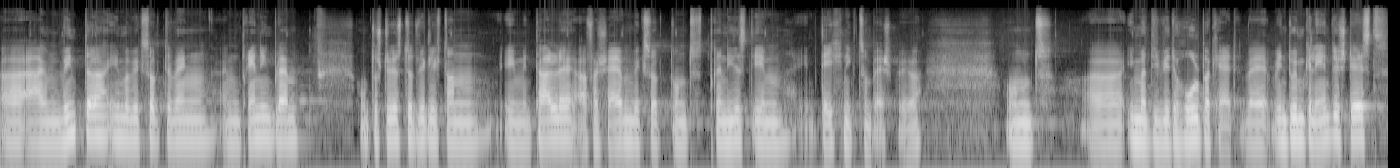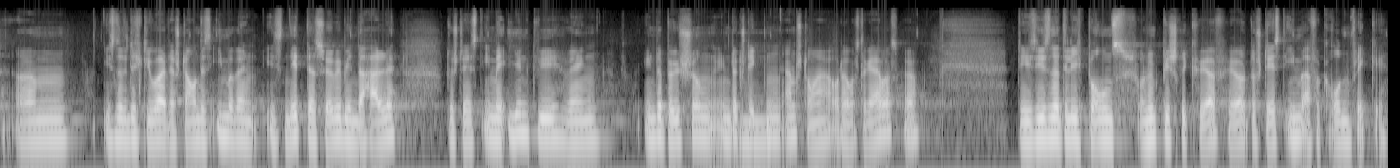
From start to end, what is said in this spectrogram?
äh, auch im Winter immer, wie gesagt, wenig im Training bleiben und du stößt dort wirklich dann eben in Talle auf Scheiben, wie gesagt, und trainierst eben Technik zum Beispiel. Ja. Und äh, immer die Wiederholbarkeit, weil wenn du im Gelände stehst, ähm, ist natürlich klar, der Stand ist immer, wenn, ist nicht derselbe wie in der Halle. Du stehst immer irgendwie wenn in der Böschung, in der Gestecken mhm. am Steuer oder was da geil was. Ja. Das ist natürlich bei uns olympisch Recurve, ja, du stehst immer auf einer geraden Flecke.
